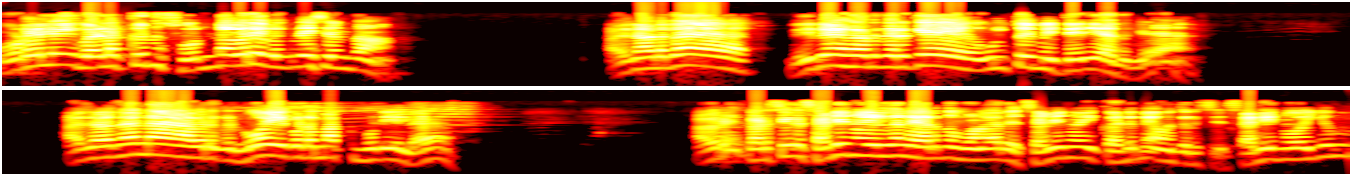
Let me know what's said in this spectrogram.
குடலை விளக்குன்னு சொன்னவரே வெங்கடேசன் தான். அதனாலதான் விவேகானந்தருக்கே உள்தூய்மை தெரியாதுங்க. அதனாலதான் அவருக்கு நோயை குணமாக்க முடியல. அவரு கடைசியில சளி நோயில் தானே இறந்து போனாரு. சளி நோய் கடுமையா வந்துருச்சு. சளி நோயும்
